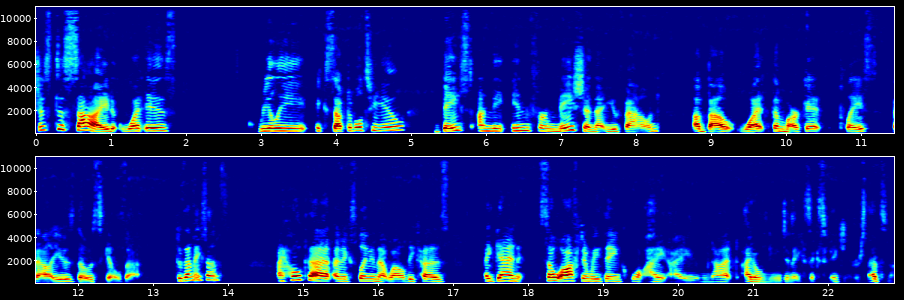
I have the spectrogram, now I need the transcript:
just decide what is really acceptable to you based on the information that you found about what the marketplace values those skills at. Does that make sense? I hope that I'm explaining that well because again, so often we think, well, I, I'm not, I don't need to make six figures. That's not,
